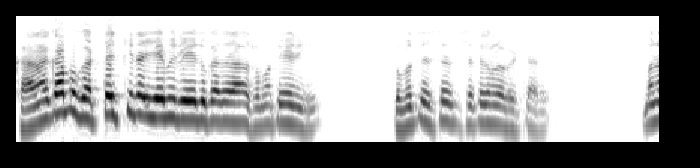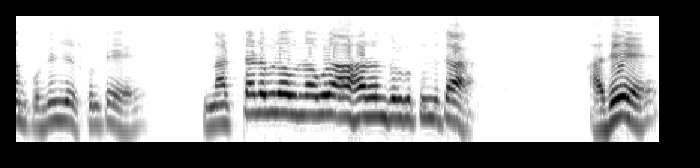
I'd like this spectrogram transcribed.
కనకపు గట్టెక్కిన ఏమీ లేదు కదరా సుమతేని సుమతి శతకంలో పెట్టారు. మనం పుణ్యం చేసుకుంటే నట్టడవిలో ఉన్నా కూడా ఆహారం దొరుకుతుందిట. అదే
